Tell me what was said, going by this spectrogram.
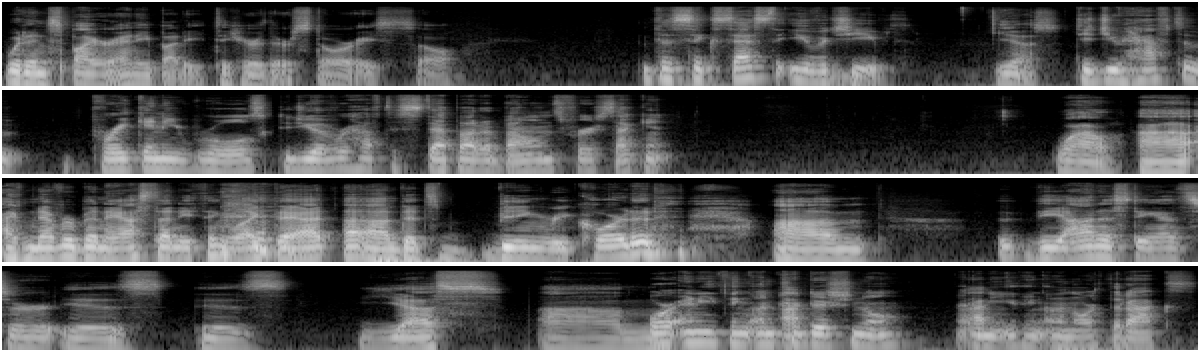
would inspire anybody to hear their stories. So, the success that you've achieved. Yes. Did you have to break any rules? Did you ever have to step out of bounds for a second? Wow, uh, I've never been asked anything like that uh, that's being recorded. Um, the honest answer is is yes. Um, or anything untraditional, I, anything unorthodox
